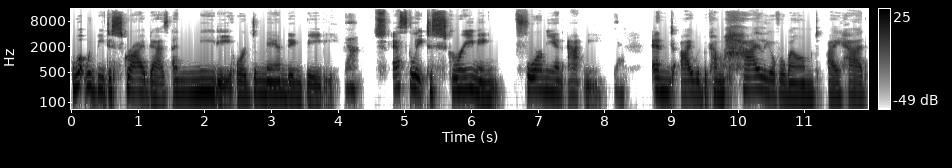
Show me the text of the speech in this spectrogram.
what would be described as a needy or demanding baby. Yeah. Escalate to screaming for me and at me. Yeah and I would become highly overwhelmed. I had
